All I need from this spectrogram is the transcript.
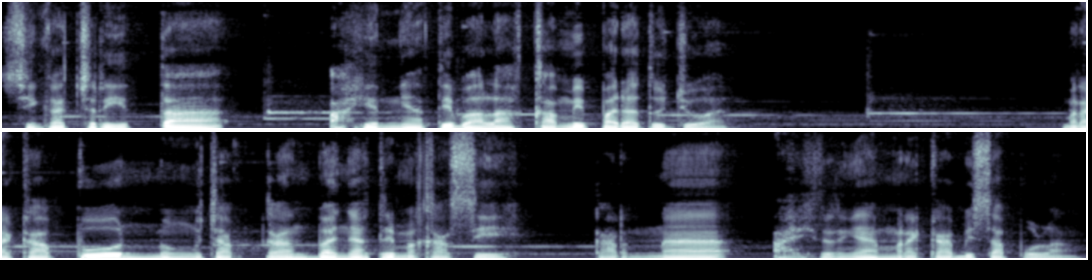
Singkat cerita, akhirnya tibalah kami pada tujuan. Mereka pun mengucapkan banyak terima kasih karena akhirnya mereka bisa pulang.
